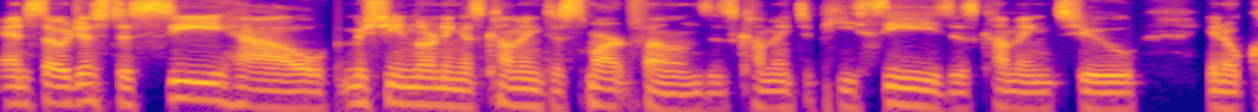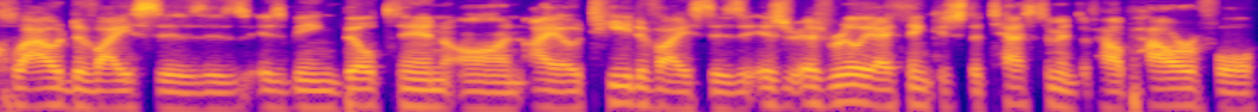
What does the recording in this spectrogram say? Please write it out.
And so just to see how machine learning is coming to smartphones, is coming to PCs, is coming to, you know, cloud devices, is, is being built in on IoT devices is, is really, I think, just a testament of how powerful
